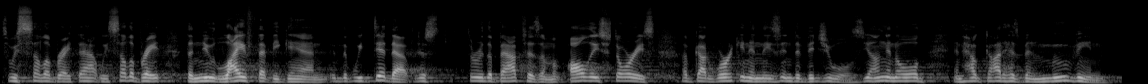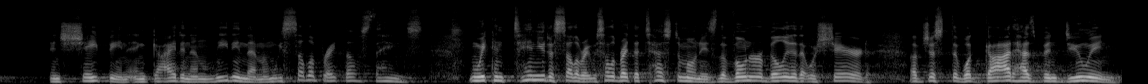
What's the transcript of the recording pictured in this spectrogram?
So we celebrate that. We celebrate the new life that began. We did that just through the baptism. All these stories of God working in these individuals, young and old, and how God has been moving and shaping and guiding and leading them. And we celebrate those things. And we continue to celebrate. We celebrate the testimonies, the vulnerability that was shared of just the, what God has been doing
